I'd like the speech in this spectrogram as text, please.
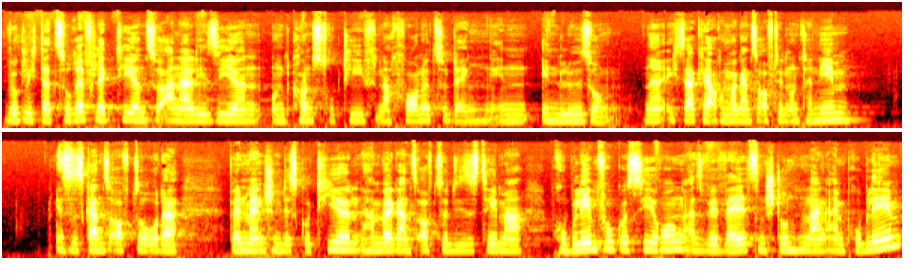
wirklich dazu reflektieren, zu analysieren und konstruktiv nach vorne zu denken in, in Lösungen. Ne? Ich sage ja auch immer ganz oft in Unternehmen, ist es ganz oft so, oder wenn Menschen diskutieren, haben wir ganz oft so dieses Thema Problemfokussierung. Also wir wälzen stundenlang ein Problem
